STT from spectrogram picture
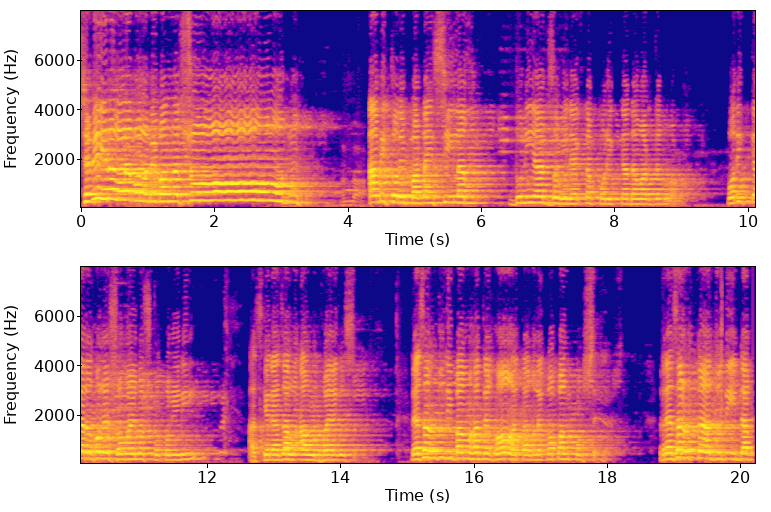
সেদিন আল্লাহ বলবে বাংলা আমি তোরে পাঠাইছিলাম দুনিয়ার জমিনে একটা পরীক্ষা দেওয়ার জন্য। পরীক্ষার হলে সময় নষ্ট করলি। আজকে রেজাল্ট আউট হয়ে গেছে। রেজাল্ট যদি বাম হাতে হয়, তাহলে কপাল করছে রেজাল্টটা যদি ডান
